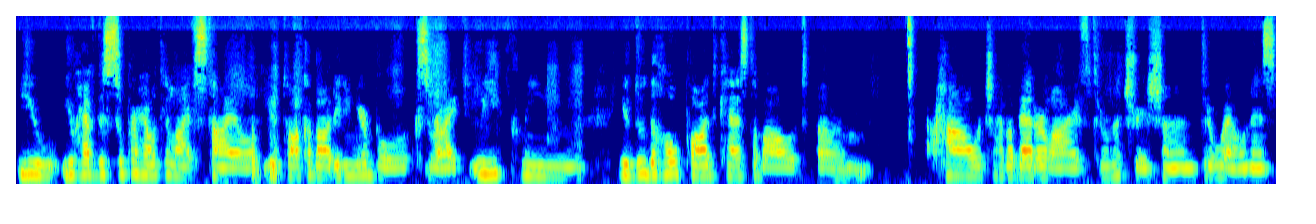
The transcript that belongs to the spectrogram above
you you have this super healthy lifestyle. You talk about it in your books, right? You eat clean. You do the whole podcast about um, how to have a better life through nutrition, through wellness.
